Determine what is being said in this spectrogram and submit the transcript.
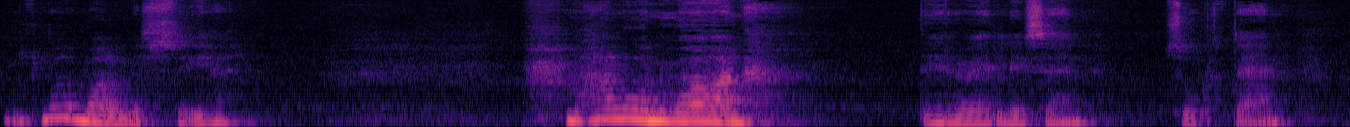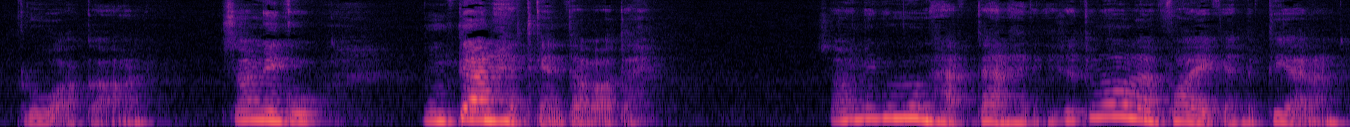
Mutta mä oon valmis siihen. Mä haluan vaan terveellisen suhteen ruokaan. Se on niinku mun tämän hetken tavoite. Se on niinku mun tämän hetken. Se tulee olemaan vaikea, mä tiedän.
